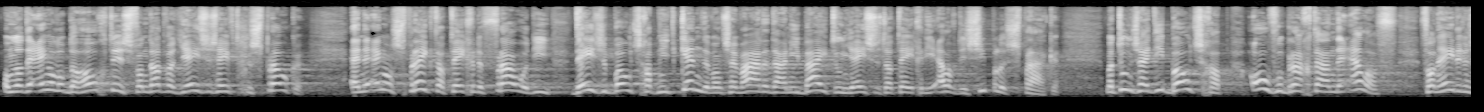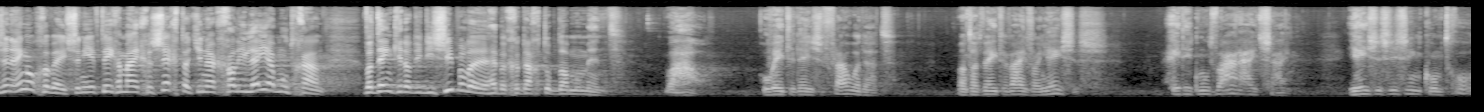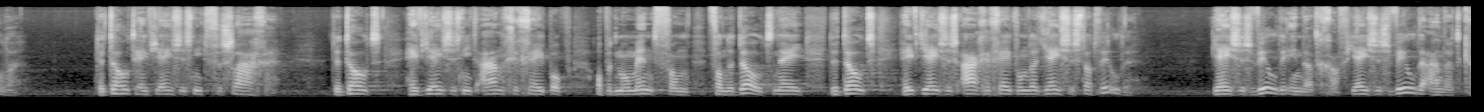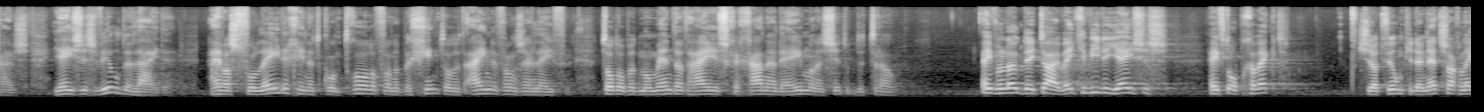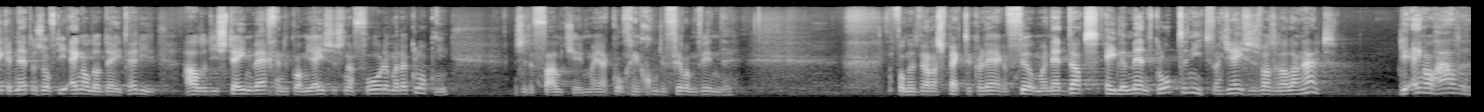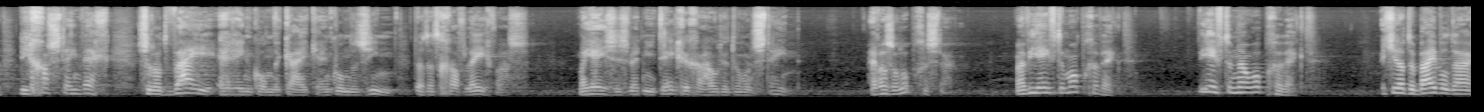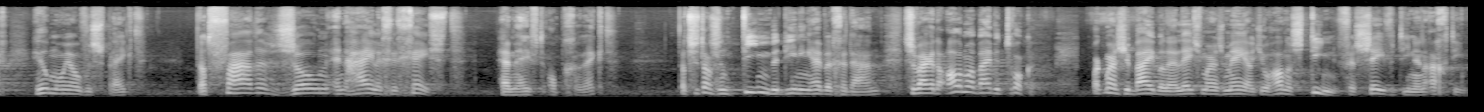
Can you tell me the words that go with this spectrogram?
Omdat de engel op de hoogte is van dat wat Jezus heeft gesproken. En de engel spreekt dat tegen de vrouwen die deze boodschap niet kenden, want zij waren daar niet bij toen Jezus dat tegen die elf discipelen spraken. Maar toen zij die boodschap overbrachten aan de elf, van hé, er is een engel geweest en die heeft tegen mij gezegd dat je naar Galilea moet gaan. Wat denk je dat die discipelen hebben gedacht op dat moment? Wauw, hoe weten deze vrouwen dat? Want dat weten wij van Jezus. Hé, dit moet waarheid zijn. Jezus is in controle. De dood heeft Jezus niet verslagen. De dood heeft Jezus niet aangegrepen op, op het moment van, van de dood. Nee, de dood heeft Jezus aangegrepen omdat Jezus dat wilde. Jezus wilde in dat graf. Jezus wilde aan dat kruis. Jezus wilde lijden. Hij was volledig in het controle van het begin tot het einde van zijn leven. Tot op het moment dat hij is gegaan naar de hemel en zit op de troon. Even een leuk detail. Weet je wie de Jezus heeft opgewekt? Als je dat filmpje daarnet zag, leek het net alsof die engel dat deed. Hè? Die haalde die steen weg en dan kwam Jezus naar voren, maar dat klopt niet. Er zit een foutje in, maar ja, kon geen goede film vinden. Ik vond het wel een spectaculaire film, maar net dat element klopte niet, want Jezus was er al lang uit. Die engel haalde die grafsteen weg, zodat wij erin konden kijken en konden zien dat het graf leeg was. Maar Jezus werd niet tegengehouden door een steen. Hij was al opgestaan. Maar wie heeft hem opgewekt? Wie heeft hem nou opgewekt? Weet je dat de Bijbel daar heel mooi over spreekt? Dat Vader, Zoon en Heilige Geest hem heeft opgewekt. Dat ze het als een teambediening hebben gedaan. Ze waren er allemaal bij betrokken. Pak maar eens je Bijbel en lees maar eens mee uit Johannes 10, vers 17 en 18.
